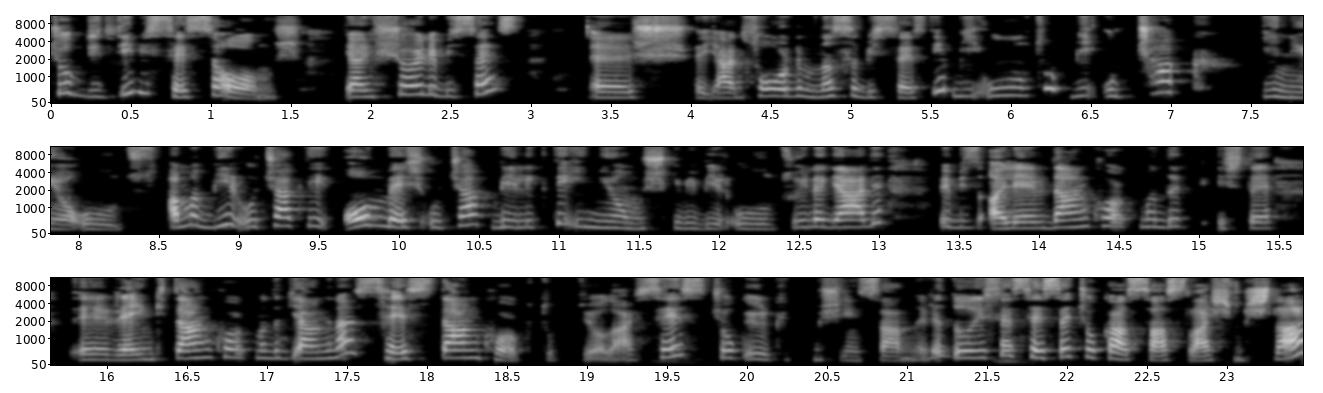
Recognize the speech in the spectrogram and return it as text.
çok ciddi bir sesi olmuş. Yani şöyle bir ses e, yani sordum nasıl bir ses diye bir uğultu bir uçak iniyor uğultu. Ama bir uçak değil 15 uçak birlikte iniyormuş gibi bir uğultuyla geldi ve biz alevden korkmadık işte e, renkten korkmadık yangından sesten korktuk diyorlar. Ses çok ürkütmüş insanları. Dolayısıyla sese çok hassaslaşmışlar.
